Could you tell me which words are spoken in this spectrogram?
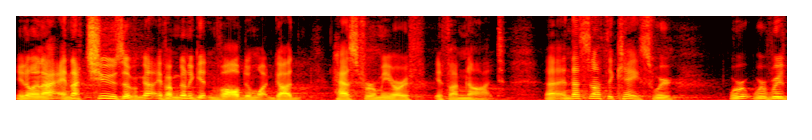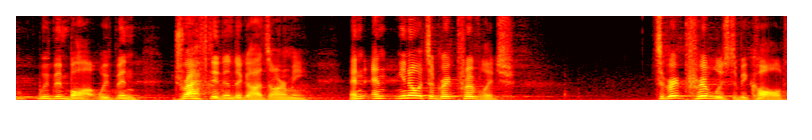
You know, and I, and I choose if I'm, if I'm going to get involved in what God has for me or if, if I'm not. Uh, and that's not the case. We're, we're, we're, we've, we've been bought, we've been drafted into God's army. And, and you know, it's a great privilege. It's a great privilege to be called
